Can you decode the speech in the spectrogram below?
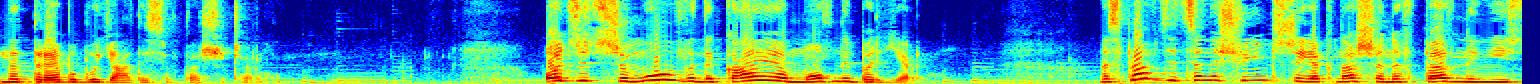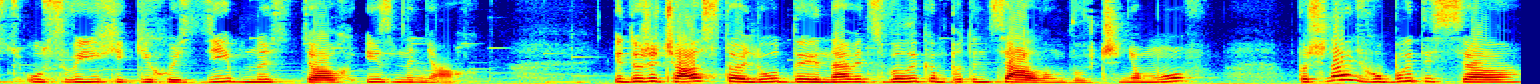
не треба боятися в першу чергу. Отже, чому виникає мовний бар'єр? Насправді це не що інше, як наша невпевненість у своїх якихось здібностях і знаннях. І дуже часто люди, навіть з великим потенціалом вивчення мов, починають губитися,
